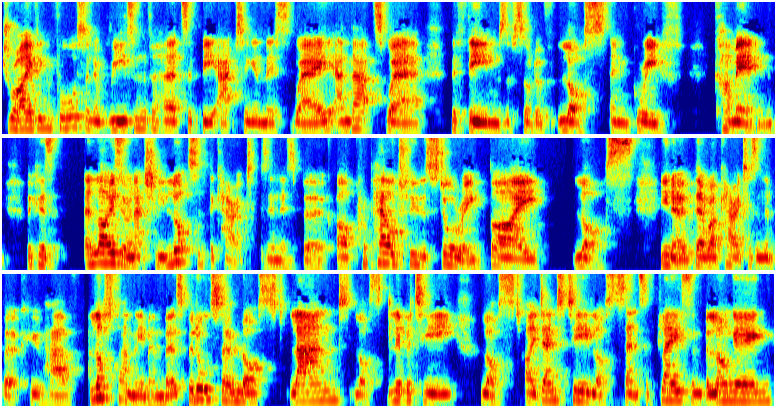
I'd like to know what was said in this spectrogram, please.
driving force and a reason for her to be acting in this way. And that's where the themes of sort of loss and grief come in because Eliza and actually lots of the characters in this book are propelled through the story by loss. You know, there are characters in the book who have lost family members, but also lost land, lost liberty, lost identity, lost sense of place and belonging.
